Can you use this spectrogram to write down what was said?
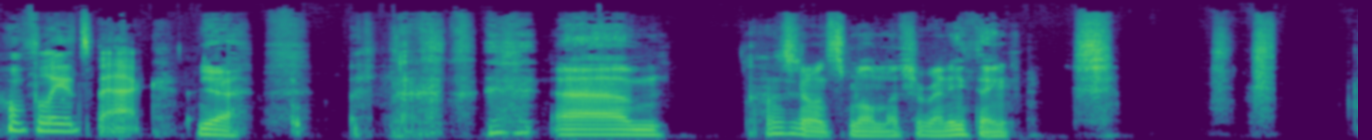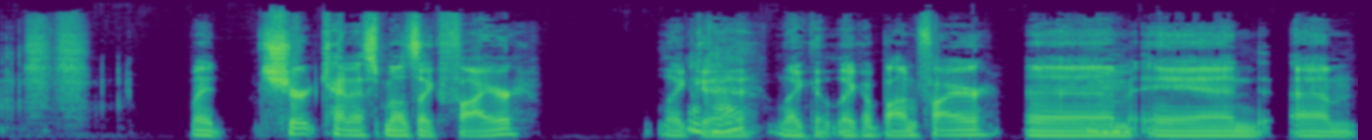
Hopefully it's back. Yeah. um, I honestly don't smell much of anything. My shirt kind of smells like fire, like okay. a like a like a bonfire. Um, mm. and um,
